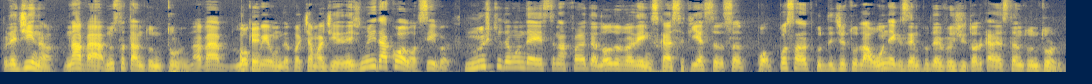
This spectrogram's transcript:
regină, n-avea, nu stătea într-un turn, avea locul Ok. ei unde făcea magie, deci nu e de acolo, sigur. Nu știu de unde este în afară de Lord of the Rings, care să fie, să, să po- pot să arăt cu degetul la un exemplu de vrăjitor care stă într-un turn.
